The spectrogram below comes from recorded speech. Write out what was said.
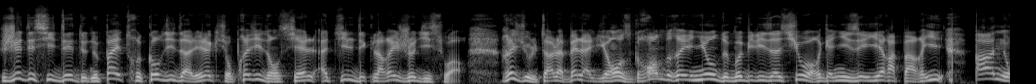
J'ai décidé de ne pas être candidat à l'élection présidentielle, a-t-il déclaré jeudi soir. Résultat, la belle alliance, grande réunion de mobilisation organisée hier à Paris, a nous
